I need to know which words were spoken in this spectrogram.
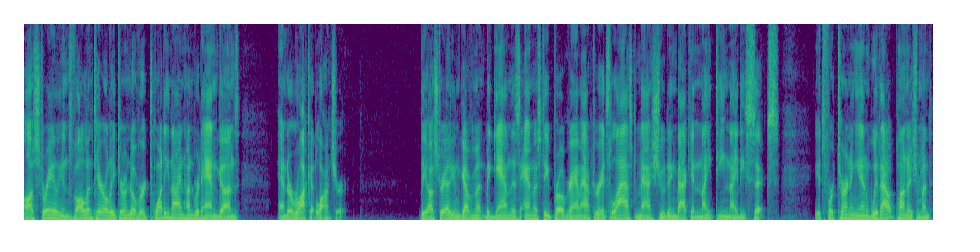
Australians voluntarily turned over 2,900 handguns and a rocket launcher. The Australian government began this amnesty program after its last mass shooting back in 1996. It's for turning in, without punishment,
